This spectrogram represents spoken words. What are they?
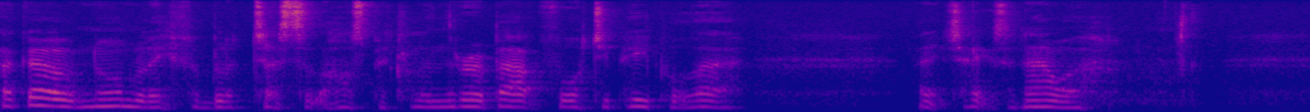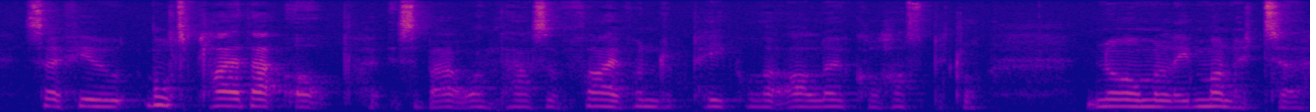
I go normally for blood tests at the hospital and there are about 40 people there and it takes an hour. So if you multiply that up, it's about 1,500 people at our local hospital normally monitor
